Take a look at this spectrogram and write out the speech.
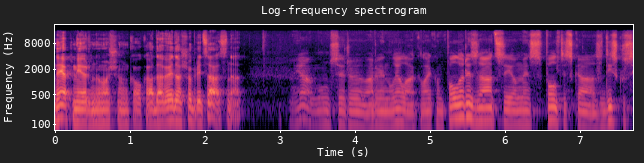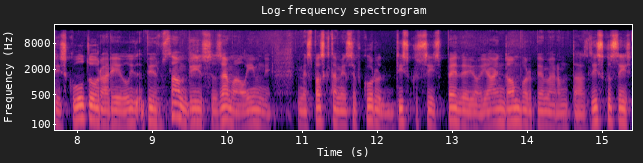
neapmierinoša un kaut kādā veidā šobrīd sācināta? Nu jā, mums ir uh, arvien lielāka laikam, polarizācija, un mēs politiskās diskusijas kultūra arī pirms tam bijusi zemā līmenī. Ja mēs paskatāmies jebkuru diskusijas pēdējo Jāņa Dombora, piemēram, tās diskusijas,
